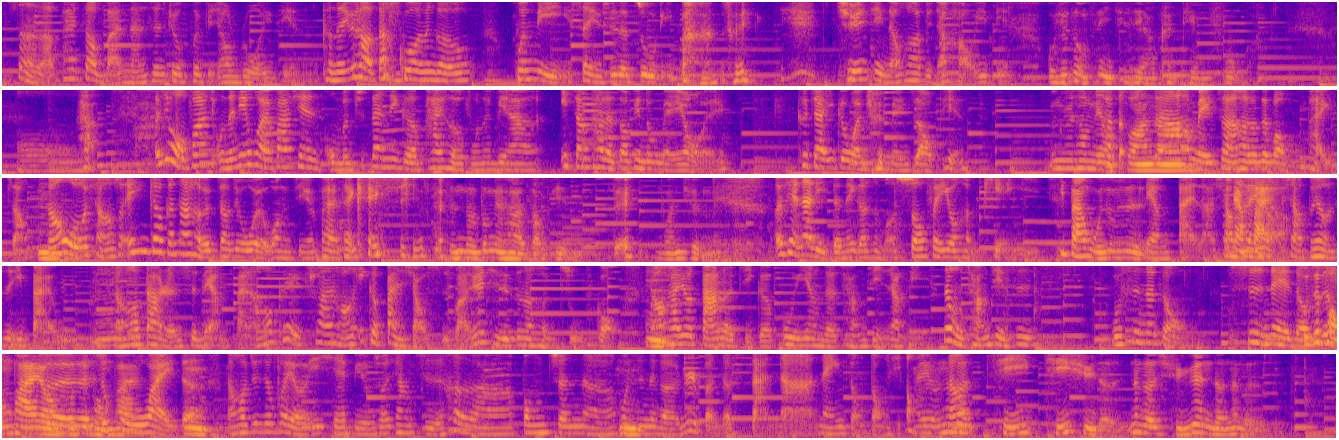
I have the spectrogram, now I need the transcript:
算了啦，拍照版男生就会比较弱一点，可能因为他有当过那个婚礼摄影师的助理吧，所以取景的话比较好一点。我觉得这种事情其实也要看天赋啊，哦，看而且我发现，我那天后来发现，我们就在那个拍和服那边啊，一张他的照片都没有哎、客家一个完全没照片，因为他没有穿对啊，他没穿，他都在帮我们拍照。然后我想说，哎、应该要跟他合照，就我也忘记，因为拍的太开心了。真的都没有他的照片，对，完全没有。而且那里的那个什么收费又很便宜，一百五是不是？两百啦，小朋友、啊小朋友是一百五，然后大人是两百，然后可以穿好像一个半小时吧，因为其实真的很足够。然后他又搭了几个不一样的场景，让你那种场景是不是那种室内的，不是棚拍哦，不对对对，是棚拍户。外的，嗯然后就是会有一些，比如说像纸鹤啊、风筝啊，或者是那个日本的伞啊那一种东西哦。还有那个祈祈许的那个许愿的那个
